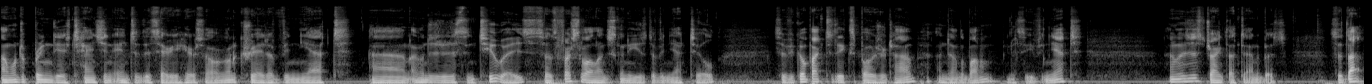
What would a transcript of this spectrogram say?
I want to bring the attention into this area here. So I'm going to create a vignette and I'm going to do this in two ways. So first of all I'm just going to use the vignette tool. So if you go back to the exposure tab and down the bottom you'll see vignette. And we'll just drag that down a bit. So that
